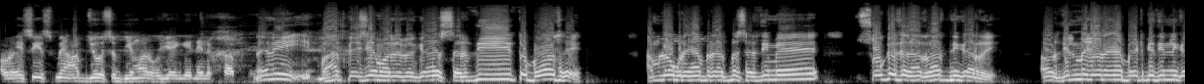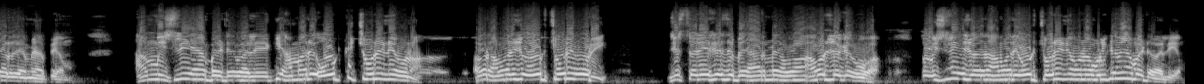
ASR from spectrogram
और ऐसे इसमें आप जो है बीमार हो जाएँगे नहीं लगता आपको। नहीं नहीं बात कैसी है मालूम है क्या? सर्दी तो बहुत है। हम लोग यहाँ पर रात में सर्दी में सो के रात, रात निकाल रहे। और दिन में जो है यहाँ बैठ के दिन निकाल रहे हैं हम यहाँ पे हम। हम इसलिए यहाँ बैठे वाले हैं कि हमारे वोट की चोरी नहीं होना। और हमारी जो वोट चोरी हो रही जिस तरीके से बिहार में हुआ और जगह हुआ तो इसलिए जो है ना हमारी वोट चोरी नहीं होना बोल के यहाँ बैठे वाली हम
